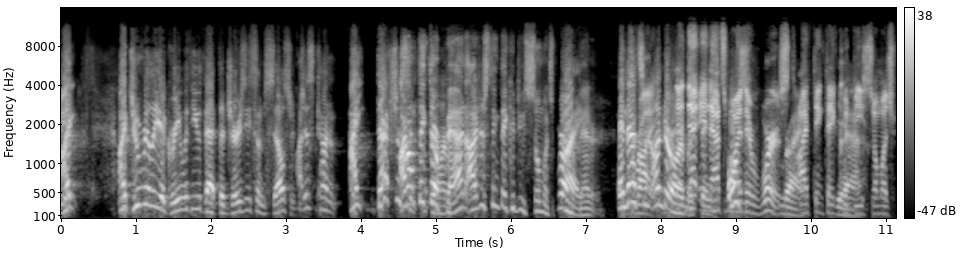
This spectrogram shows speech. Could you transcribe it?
maybe. I, I do really agree with you that the jerseys themselves are just kind of. I that's just. I don't think they're Under bad. I just think they could do so much Right. better. and that's right. an Under Armour and, that- thing. and that's why they're worst. Right. I think they could Yeah. be so much.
